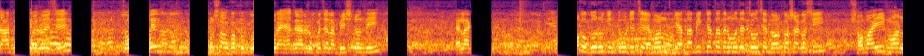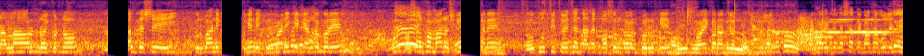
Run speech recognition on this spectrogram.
চার দিন রয়েছে। সংখ্যক হাজার উপজেলা বিষ্ণন্দী এলাকা গরু কিন্তু উঠেছে এবং ক্রেতা বিক্রেতাদের মধ্যে চলছে দর কষাকষি। সবাই মহান আল্লাহর নৈকট্য উদ্দেশ্যে এই কুরবানি এই কুরবানিকে কেন্দ্র করে অসংখ্য মানুষ এখানে উপস্থিত হয়েছেন তাদের পছন্দ গরুকে ক্রয় করার জন্য। কয়েকজনের সাথে কথা বলেছি,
